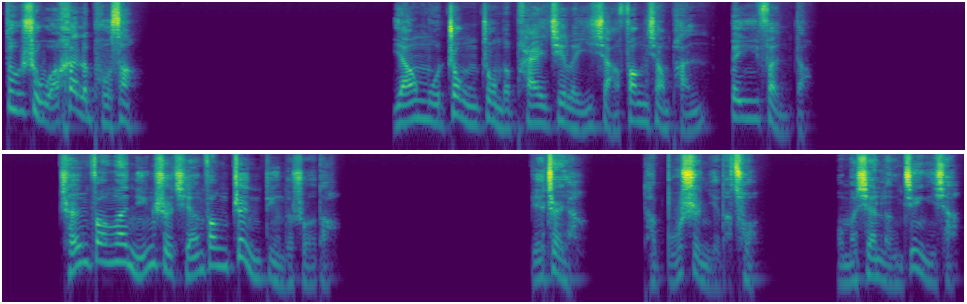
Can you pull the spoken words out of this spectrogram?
都是我害了普桑。杨木重重的拍击了一下方向盘，悲愤道。陈方安凝视前方，镇定的说道：“别这样。”他不是你的错，我们先冷静一下，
